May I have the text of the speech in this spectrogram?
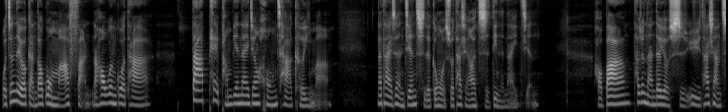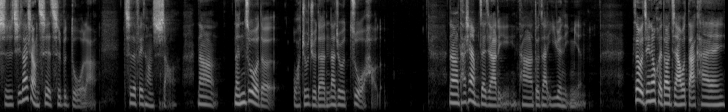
我真的有感到过麻烦，然后问过他搭配旁边那一间红茶可以吗？那他还是很坚持的跟我说，他想要指定的那一间。好吧，他就难得有食欲，他想吃，其实他想吃也吃不多啦，吃的非常少。那能做的，我就觉得那就做好了。那他现在不在家里，他都在医院里面。所以我今天回到家，我打开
